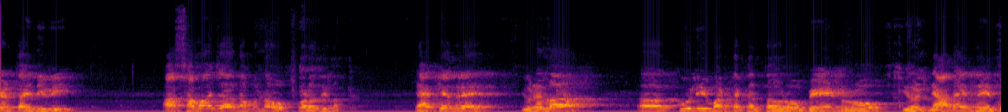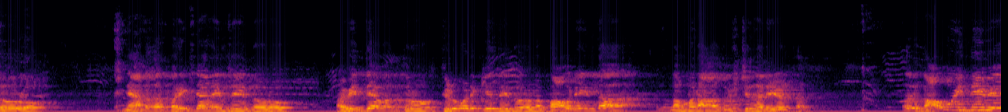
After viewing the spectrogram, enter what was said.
ಹೇಳ್ತಾ ಇದ್ದೀವಿ, ಆ ಸಮಾಜ ನಮ್ಮನ್ನು ಒಪ್ಕೊಳ್ಳೋದಿಲ್ಲ. ಯಾಕೆಂದರೆ ಇವರೆಲ್ಲ ಕೂಲಿ ಮಾಡ್ತಕ್ಕಂಥವ್ರು, ಬೇಡ್ರು, ಇವರು ಜ್ಞಾನ ಇಲ್ಲದೆ ಇದ್ದವರು, ಜ್ಞಾನದ ಪರಿಜ್ಞಾನ ಇಲ್ಲದೆ ಇದ್ದವರು, ಅವಿದ್ಯಾವಂತರು, ತಿಳುವಳಿಕೆ ಇಲ್ಲದೆ ಇದ್ದವರು ಅನ್ನೋ ಭಾವನೆಯಿಂದ ನಮ್ಮನ್ನು ಆ ದೃಷ್ಟಿನಲ್ಲಿ ಹೇಳ್ತಾರೆ. ಅಂದರೆ ನಾವು ಇದ್ದೀವಿ,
